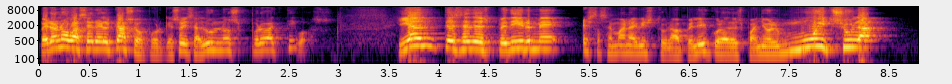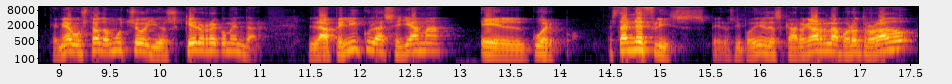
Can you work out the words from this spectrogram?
pero no va a ser el caso porque sois alumnos proactivos. Y antes de despedirme, esta semana he visto una película de español muy chula, que me ha gustado mucho y os quiero recomendar. La película se llama El Cuerpo. Está en Netflix, pero si podéis descargarla por otro lado,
